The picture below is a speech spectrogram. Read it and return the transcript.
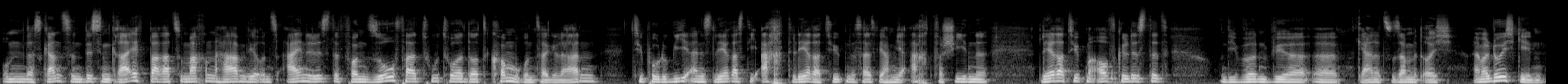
Um das Ganze ein bisschen greifbarer zu machen, haben wir uns eine Liste von sofatutor.com runtergeladen. Typologie eines Lehrers, die acht Lehrertypen. Das heißt, wir haben hier acht verschiedene Lehrertypen aufgelistet und die würden wir äh, gerne zusammen mit euch einmal durchgehen.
